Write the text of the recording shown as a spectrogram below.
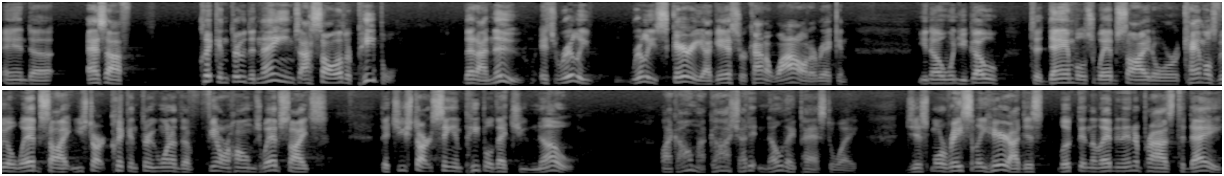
And uh, as I clicking through the names, I saw other people that I knew. It's really, really scary, I guess, or kind of wild, I reckon. You know, when you go to Danville's website or Campbellsville website and you start clicking through one of the funeral homes websites, that you start seeing people that you know. Like, oh my gosh, I didn't know they passed away just more recently here, I just looked in the Lebanon Enterprise today.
